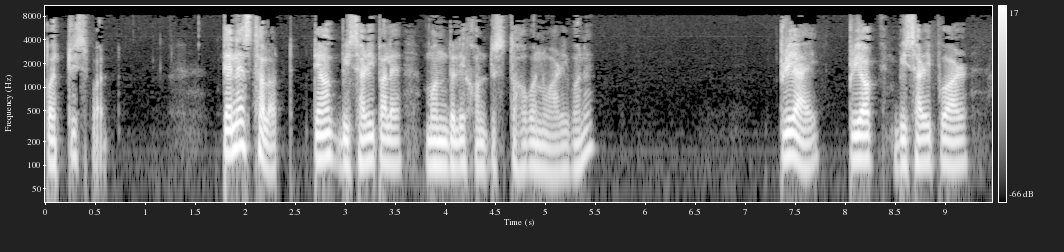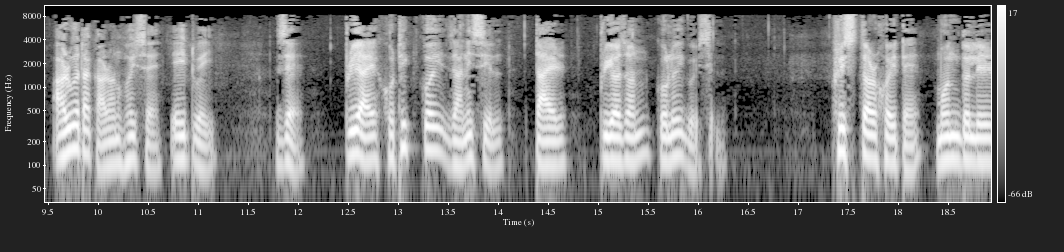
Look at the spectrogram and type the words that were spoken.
পঁয়ত্ৰিশ পদ। তেনেস্থলত তেওঁক বিচাৰি পালে মণ্ডলী সন্তুষ্ট হ'ব নোৱাৰিবনে? প্ৰিয়াই প্ৰিয়ক বিচাৰি পোৱাৰ আৰু এটা কাৰণ হৈছে এইটোৱেই যে প্ৰিয়াই সঠিককৈ জানিছিল তাইৰ প্ৰিয়জন কলৈ গৈছিল। খ্ৰীষ্টৰ সৈতে মণ্ডলীৰ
